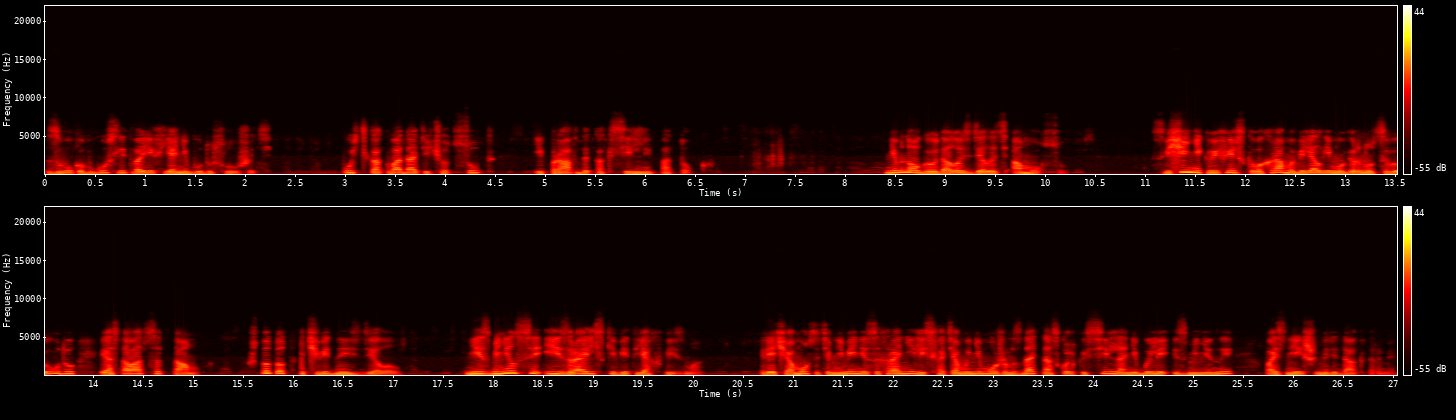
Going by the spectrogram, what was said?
звуков гусли твоих я не буду слушать. Пусть как вода течет суд, и правда, как сильный поток. Немногое удалось сделать Амосу. Священник Вифильского храма велел ему вернуться в Иуду и оставаться там, что тот, очевидно, и сделал. Не изменился и израильский вид яхвизма – Речи Амоса, тем не менее, сохранились, хотя мы не можем знать, насколько сильно они были изменены позднейшими редакторами.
